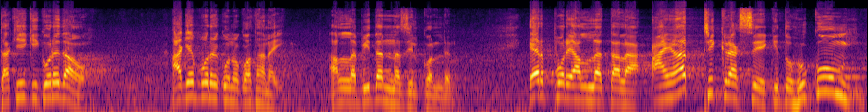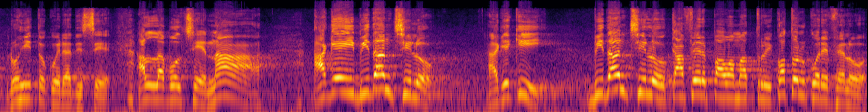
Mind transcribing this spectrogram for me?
তাকে কি করে দাও? আগে পরে কোনো কথা নাই। আল্লাহ বিধান নাজিল করলেন। এরপরে আল্লাহ তালা আয়াত ঠিক রাখছে, কিন্তু হুকুম রহিত কইরা দিছে। আল্লাহ বলছে, না, আগে এই বিধান ছিল। আগে কি? বিধান ছিল কাফের পাওয়া মাত্রই কতল করে ফেলো,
